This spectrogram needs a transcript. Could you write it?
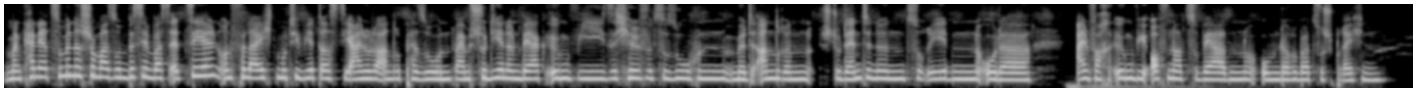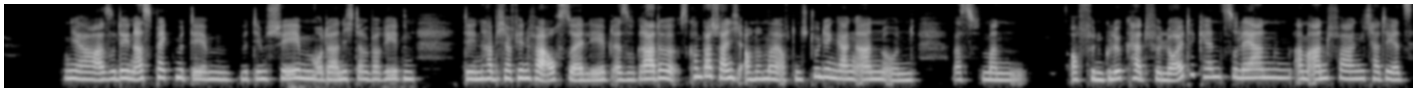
man kann ja zumindest schon mal so ein bisschen was erzählen und vielleicht motiviert das die ein oder andere Person beim Studierendenberg irgendwie sich Hilfe zu suchen, mit anderen Studentinnen zu reden oder einfach irgendwie offener zu werden, um darüber zu sprechen. Ja, also den Aspekt mit dem, mit dem Schämen oder nicht darüber reden, den habe ich auf jeden Fall auch so erlebt. Also gerade, es kommt wahrscheinlich auch nochmal auf den Studiengang an und was man auch für ein Glück hat, für Leute kennenzulernen am Anfang. Ich hatte jetzt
